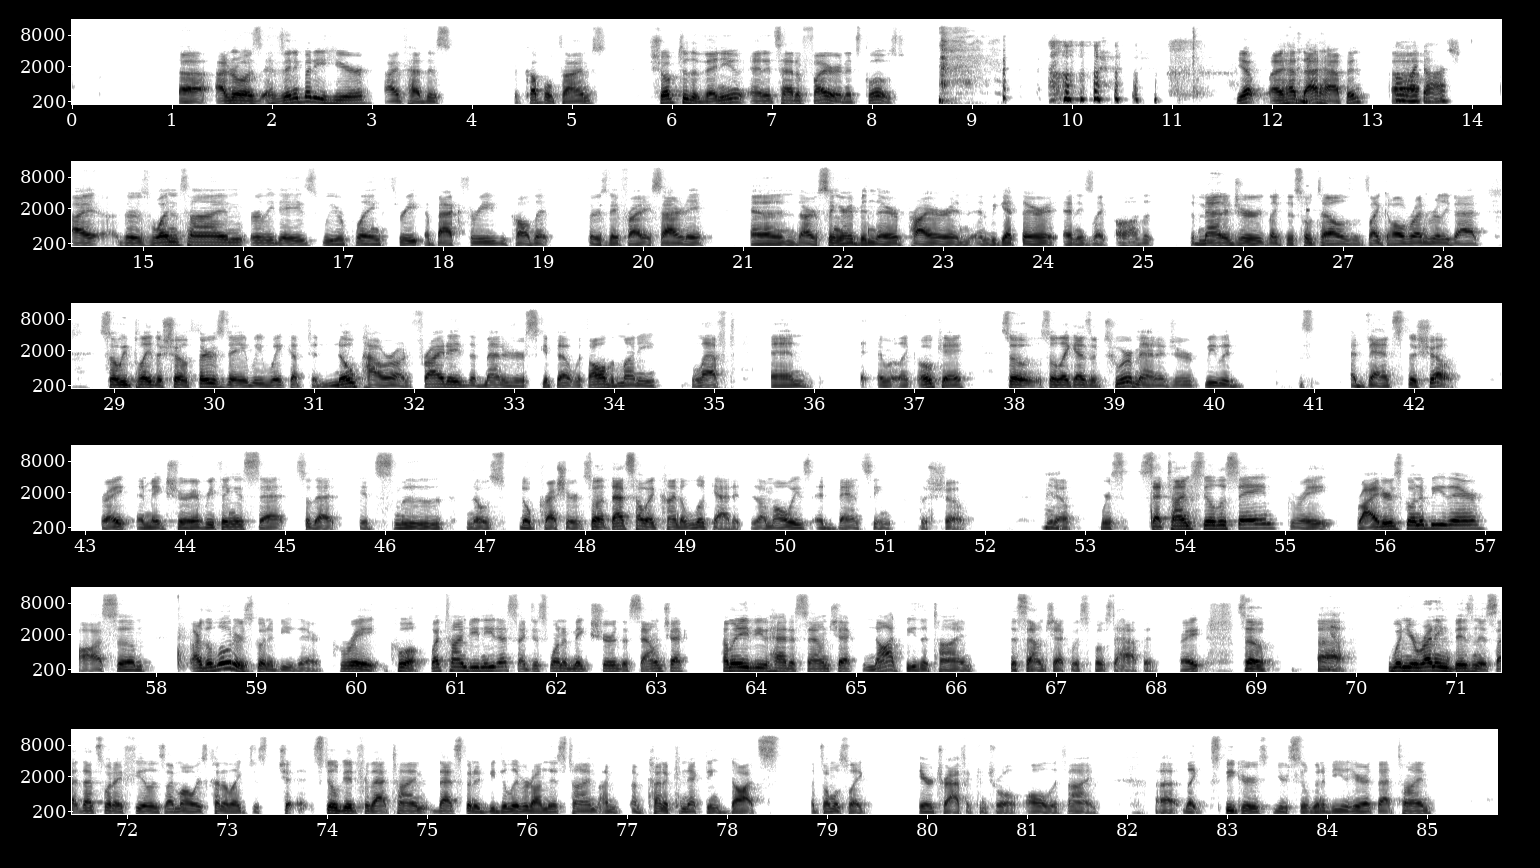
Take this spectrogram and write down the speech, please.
uh, i don't know has, has anybody here i've had this a couple times show up to the venue and it's had a fire and it's closed yep, I had that happen. Oh my uh, gosh. I there's one time early days we were playing three a back three we called it Thursday Friday Saturday and our singer had been there prior and and we get there and he's like oh the the manager like this hotel it's like all run really bad. So we play the show Thursday we wake up to no power on Friday the manager skipped out with all the money left and, and we're like okay. So so like as a tour manager we would advance the show right? And make sure everything is set so that it's smooth no no pressure. So that's how i kind of look at it i'm always advancing the show you hmm. know we're set time still the same. Great. Rider's going to be there. Awesome. Are the loaders going to be there? Great. Cool. What time do you need us? I just want to make sure the sound check. How many of you had a sound check not be the time the sound check was supposed to happen right? So uh, when you're running business I, that's what i feel is i'm always kind of like just ch- still good for that time. That's going to be delivered on this time. I'm, I'm kind of connecting dots. It's almost like air traffic control all the time uh, like speakers you're still going to be here at that time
